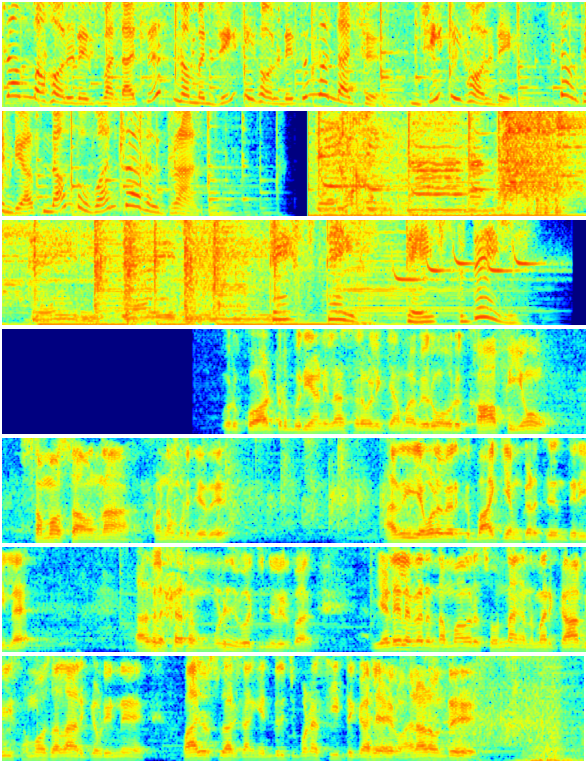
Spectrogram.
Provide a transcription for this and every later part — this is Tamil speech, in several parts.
சம்மர் ஹாலிடேஸ் வந்தாச்சு. நம்ம ஜிடி ஹாலிடேஸும் வந்தாச்சு. GT holidays South India's number one travel brand Taste Daily. Taste the Daily. ஒரு குவார்ட்டர் பிரியாணிலாம் செலவழிக்காமல் வெறும் ஒரு காஃபியும் சமோசாவும் தான் பண்ண முடிஞ்சது. அது எவ்வளோ பேருக்கு பாக்கியம் கிடச்சதுன்னு தெரியல. அதில் வேற முடிஞ்சு போச்சுன்னு சொல்லியிருப்பாங்க. இடையில வேற இந்த அம்மா வேற சொன்னாங்க இந்த மாதிரி காஃபி சமோசாலாம் இருக்குது அப்படின்னு பாஜர் சுதாரிச்சாங்க எந்திரிச்சு போனால் சீட்டு காலி ஆயிரும் அதனால் வந்து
